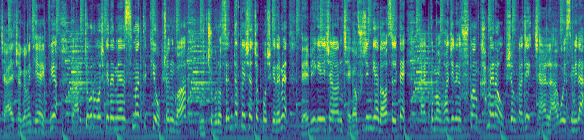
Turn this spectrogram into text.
잘 적용이 되어 있고요. 그 아래쪽으로 보시게 되면 스마트 키 옵션과 우측으로 센터페시아 쪽 보시게 되면 내비게이션 제가 후진기어 넣었을 때 깔끔한 화질인 후방 카메라 옵션까지 잘 나오고 있습니다.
